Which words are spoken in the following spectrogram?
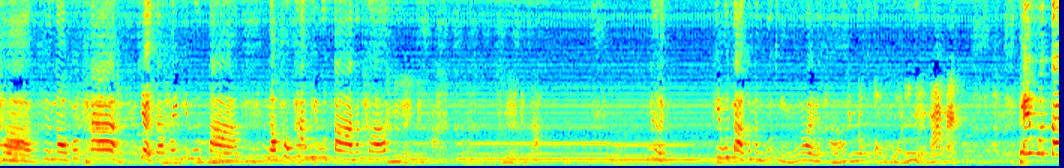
ค่ะ คือนกก็แค่อยากจะให้พี่มุตานกเข้าข้างพี่มุตานะคะ เหนื่อยไหมคะ เหนื่อยไหมจ๊ะ เหนื่อย พี่มุตากำลังพูดถึงเรื่องอะไรอะคะ เป็นนกสองหัวนี่เหนื่อยมากไหมพี่มุตา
